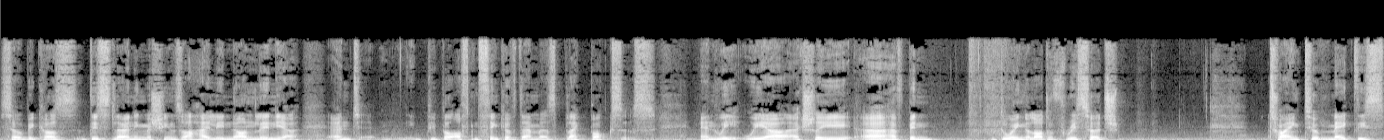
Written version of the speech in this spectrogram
So, because these learning machines are highly nonlinear, and people often think of them as black boxes, and we we are actually uh, have been doing a lot of research trying to make these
